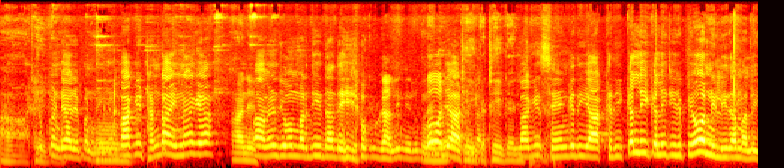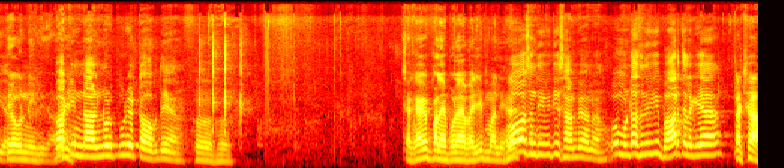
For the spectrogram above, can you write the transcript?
ਹਾਂ ਠੀਕ ਚੁੱਕਣ ਦੇ ਅਜੇ ਭੰਨੇ ਆ ਬਾਕੀ ਠੰਡਾ ਇੰਨਾ ਗਿਆ ਹਾਂਜੀ। ਭਾਵੇਂ ਜੋ ਮਰਜ਼ੀ ਇਦਾਂ ਦੇਈ ਜੋ ਕੋਈ ਗੱਲ ਹੀ ਨਹੀਂ ਇਹਨੂੰ। ਬਹੁਤ ਜ਼ਿਆਦਾ ਠੀਕ ਠੰਡਾ। ਹੈ ਠੀਕ ਹੈ ਜੀ ਬਾਕੀ ਸਿੰਘ ਦੀ ਅੱਖ ਦੀ ਕੱਲੀ ਕੱਲੀ ਚੀਜ਼ ਪਿਓਰ ਨੀਲੀ ਦਾ ਮਾਲੀ ਆ। ਪਿਓਰ ਨੀਲੀ ਦਾ ਬਾਕੀ ਨਾਲ ਨਾਲ ਪੂਰੇ ਟੌਪ ਦੇ ਆ। ਹੂੰ ਹੂੰ। ਚੰਗਾ ਕਿ ਪਲਿਆ ਪੁਲਿਆ ਬਾਈ ਜੀ ਮਾਲੀ ਹੈ? ਬਹੁਤ ਸੰਦੀਪ ਜੀ ਸਾਂਭਿਆ ਨਾ। ਉਹ ਮੁੰਡਾ ਸੰਦੀਪ ਜੀ ਬਾਹਰ ਚਲ ਗਿਆ। ਅੱਛਾ।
